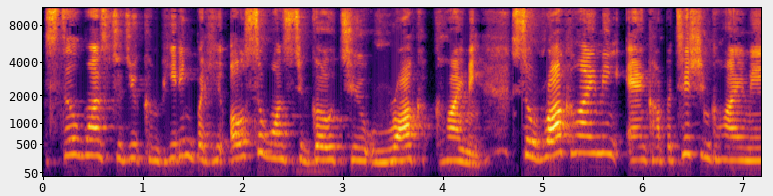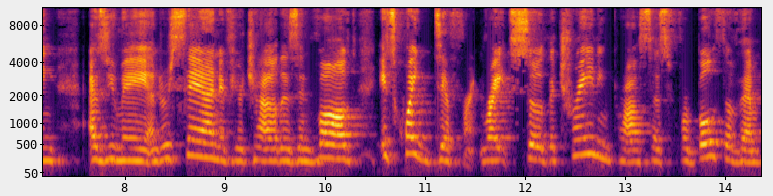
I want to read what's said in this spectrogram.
still wants to do competing, but he also wants to go to rock climbing. So, rock climbing and competition climbing, as you may understand, if your child is involved, it's quite different, right? So, the training process for both of them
